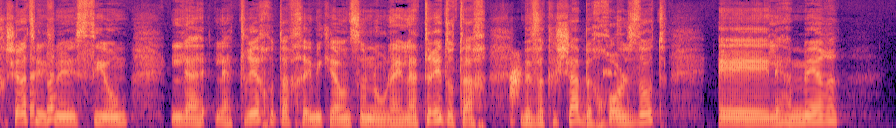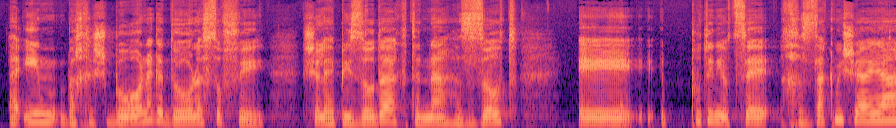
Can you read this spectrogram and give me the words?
ארשה לעצמי לפני סיום להטריח אותך, אה, מיקי אהרונסון, או אולי להטריד אותך, בבקשה בכל זאת, להמר האם בחשבון הגדול הסופי של האפיזודה הקטנה הזאת, פוטין יוצא חזק משהיה?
